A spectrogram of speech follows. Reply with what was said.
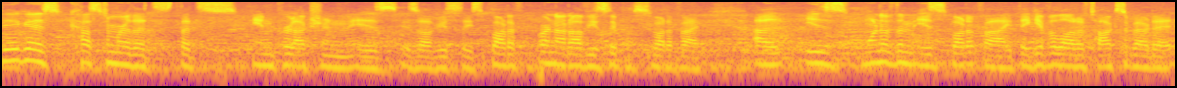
Biggest customer that's that's in production is is obviously Spotify, or not obviously Spotify. Uh, is one of them is Spotify. They give a lot of talks about it.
